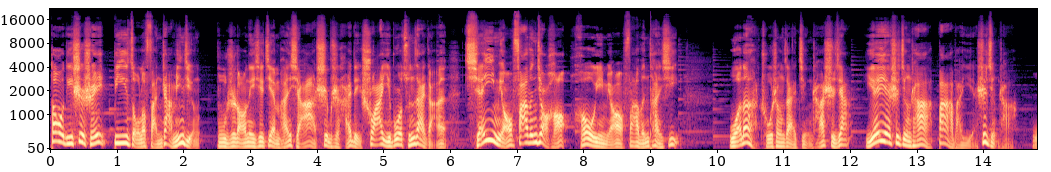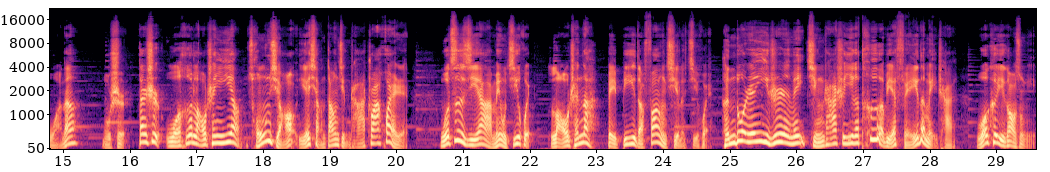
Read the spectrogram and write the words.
到底是谁逼走了反诈民警？不知道那些键盘侠是不是还得刷一波存在感？前一秒发文叫好，后一秒发文叹息。我呢，出生在警察世家，爷爷是警察，爸爸也是警察。我呢？不是，但是我和老陈一样，从小也想当警察抓坏人。我自己啊没有机会，老陈呢被逼得放弃了机会。很多人一直认为警察是一个特别肥的美差，我可以告诉你，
